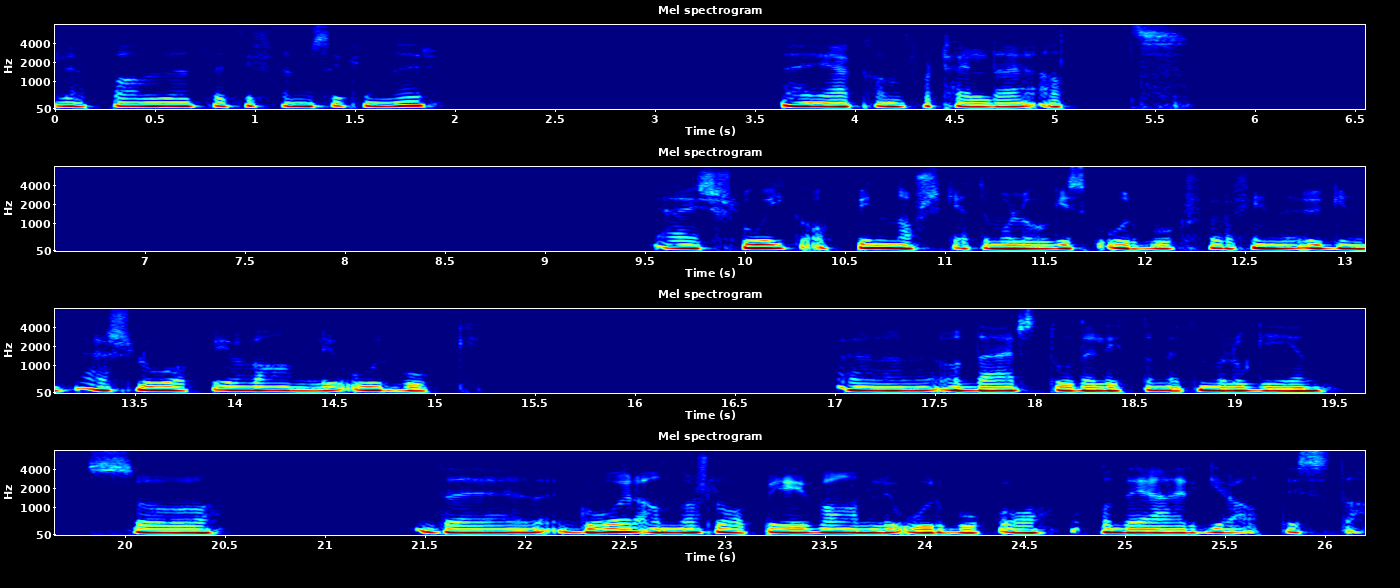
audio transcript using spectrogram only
i løpet av 35 sekunder. Jeg kan fortelle deg at Jeg slo ikke opp i Norsk etymologisk ordbok for å finne uggen. Jeg slo opp i vanlig ordbok. Uh, og der sto det litt om etymologien. Så det går an å slå opp i vanlig ordbok òg, og det er gratis, da.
